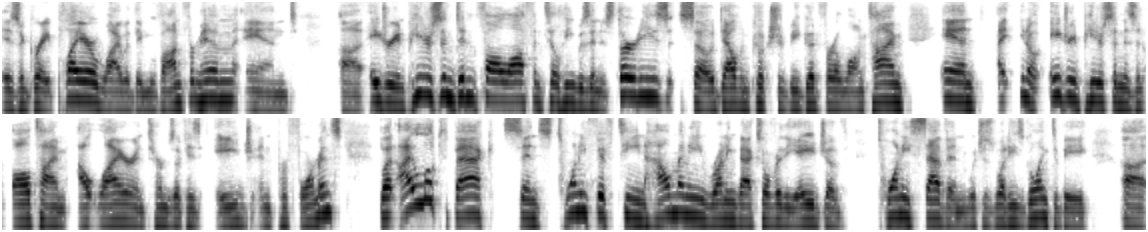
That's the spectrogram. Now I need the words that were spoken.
is a great player. Why would they move on from him? And, uh, Adrian Peterson didn't fall off until he was in his 30s, so Dalvin Cook should be good for a long time. And I, you know, Adrian Peterson is an all-time outlier in terms of his age and performance. But I looked back since 2015, how many running backs over the age of 27, which is what he's going to be, uh,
